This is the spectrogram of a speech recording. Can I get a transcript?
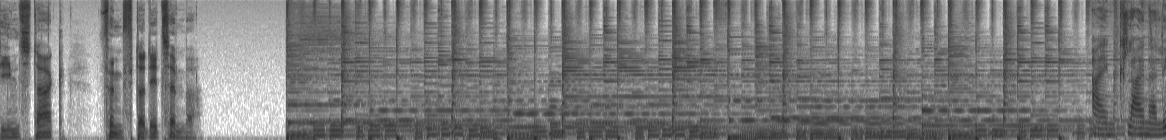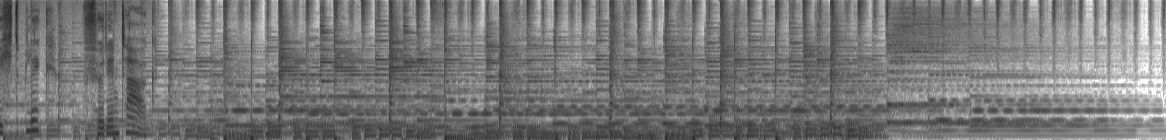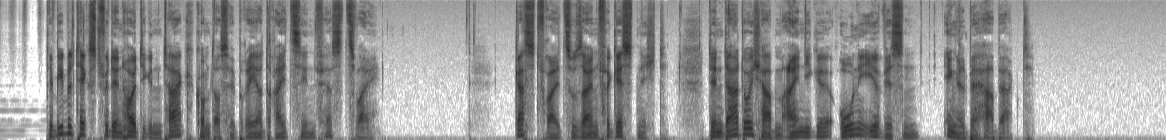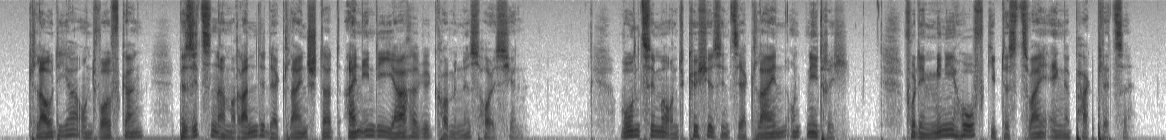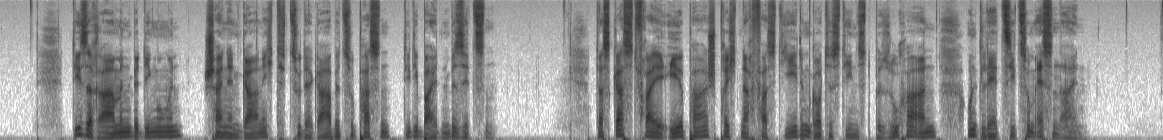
Dienstag, fünfter Dezember. Ein kleiner Lichtblick für den Tag. Der Bibeltext für den heutigen Tag kommt aus Hebräer 13, Vers 2. Gastfrei zu sein vergesst nicht, denn dadurch haben einige ohne ihr Wissen Engel beherbergt. Claudia und Wolfgang besitzen am Rande der Kleinstadt ein in die Jahre gekommenes Häuschen. Wohnzimmer und Küche sind sehr klein und niedrig. Vor dem Minihof gibt es zwei enge Parkplätze. Diese Rahmenbedingungen scheinen gar nicht zu der Gabe zu passen, die die beiden besitzen. Das gastfreie Ehepaar spricht nach fast jedem Gottesdienst Besucher an und lädt sie zum Essen ein.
